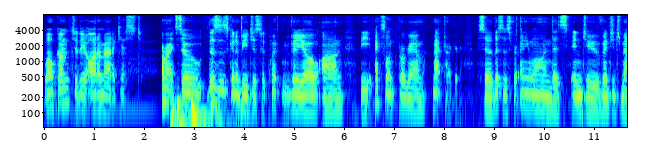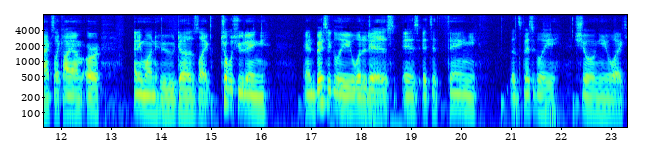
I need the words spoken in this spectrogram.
Welcome to the Automaticist. Alright, so this is going to be just a quick video on the excellent program Mactracker. So this is for anyone that's into vintage Macs like I am, or anyone who does like troubleshooting. And basically what it is, is it's a thing that's basically showing you like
